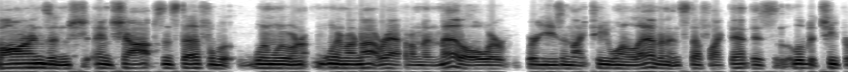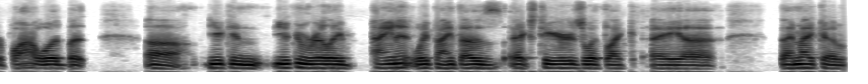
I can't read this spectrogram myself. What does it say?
barns and sh- and shops and stuff when we were when we're not wrapping them in metal, we're we're using like T111 and stuff like that. This a little bit cheaper plywood, but uh, you can you can really paint it. We paint those exteriors with like a uh, they make a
